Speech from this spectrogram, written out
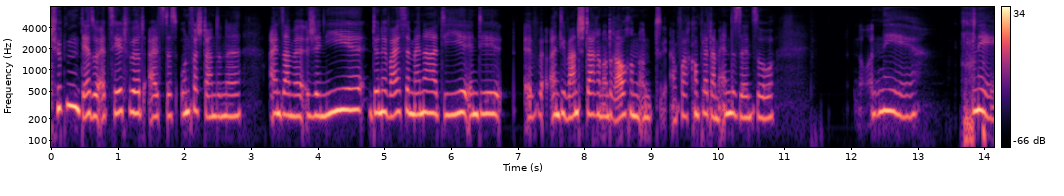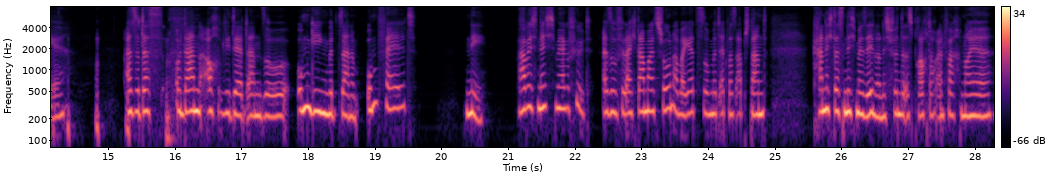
Typen, der so erzählt wird als das unverstandene, einsame Genie, dünne weiße Männer, die in die äh, an die Wand starren und rauchen und einfach komplett am Ende sind, so nee, nee. Also das und dann auch wie der dann so umging mit seinem Umfeld, nee, habe ich nicht mehr gefühlt. Also vielleicht damals schon, aber jetzt so mit etwas Abstand kann ich das nicht mehr sehen und ich finde, es braucht auch einfach neue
